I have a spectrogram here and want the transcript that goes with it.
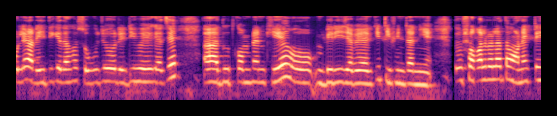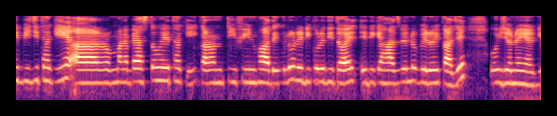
বলে আর এইদিকে দেখো সবুজও রেডি হয়ে গেছে। দুধ কমপ্লেন খেয়ে ও বেরিয়ে যাবে আর কি টিফিনটা নিয়ে। তো সকালবেলা তো অনেকটাই বিজি থাকি আর মানে ব্যস্ত হয়ে থাকি কারণ টিফিন ভাত এগুলো রেডি করে দিতে হয়। এদিকে হাজব্যান্ডও বেরোয় কাজে ওই জন্যই কি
